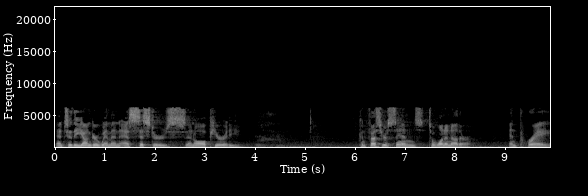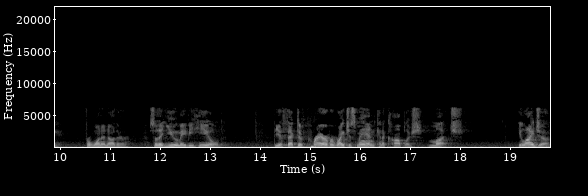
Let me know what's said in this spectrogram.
and to the younger women as sisters in all purity. Confess your sins to one another and pray for one another so that you may be healed. The effective prayer of a righteous man can accomplish much. Elijah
